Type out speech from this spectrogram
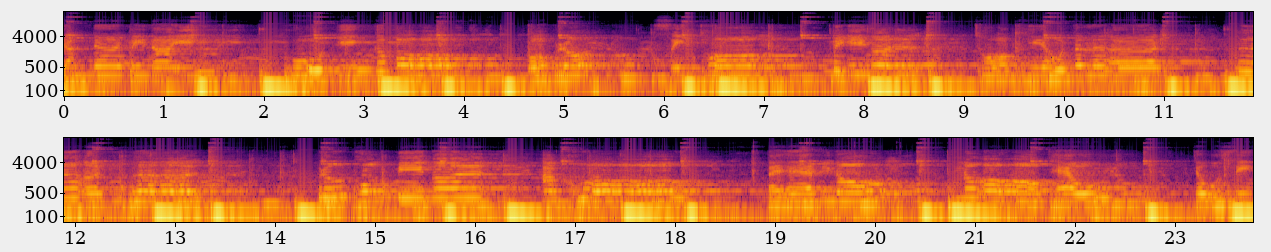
จะเดินไปไหน ผู้หญิงก็มองก็เพราะสิ่งทองมีเงิน ชอบเที่ยวเตลิด เพลิดเพลินเพราะผมมีเงินอักโคแต่พี่น้องนอกแถว เจ้าสิ่ง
